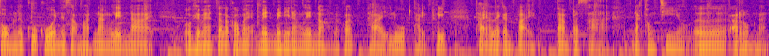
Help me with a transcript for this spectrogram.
สมและคู่ควรเนี่ยสามารถนั่งเล่นได้ โอเคไหมแต่เราก็ไม่ไม่ไม่ได้นั่งเล่นเนาะแล้วก็ถ่ายรูปถ่ายคลิปถ่ายอะไรกันไป ตามประษานักท่องเที่ยว เออ อารมณ์นั้น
